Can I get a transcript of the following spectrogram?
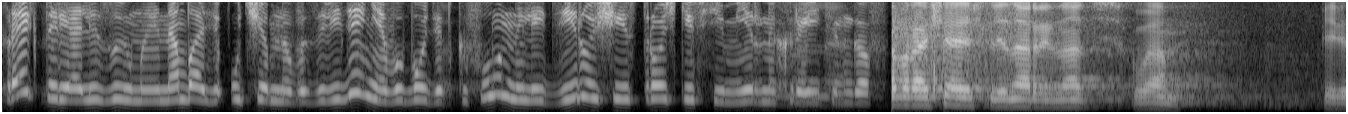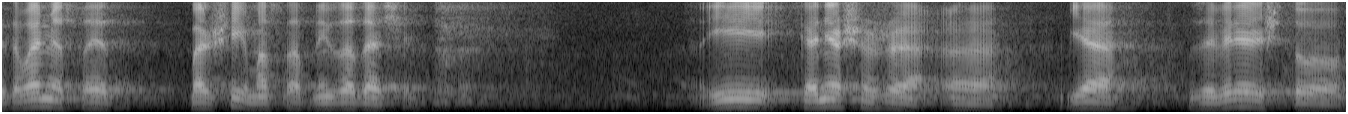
Проекты, реализуемые на базе учебного заведения, выводят КФУ на лидирующие строчки всемирных рейтингов. Обращаюсь, Ленар Ринатович, к вам. Перед вами стоят большие масштабные задачи. И, конечно же, э, я заверяю, что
